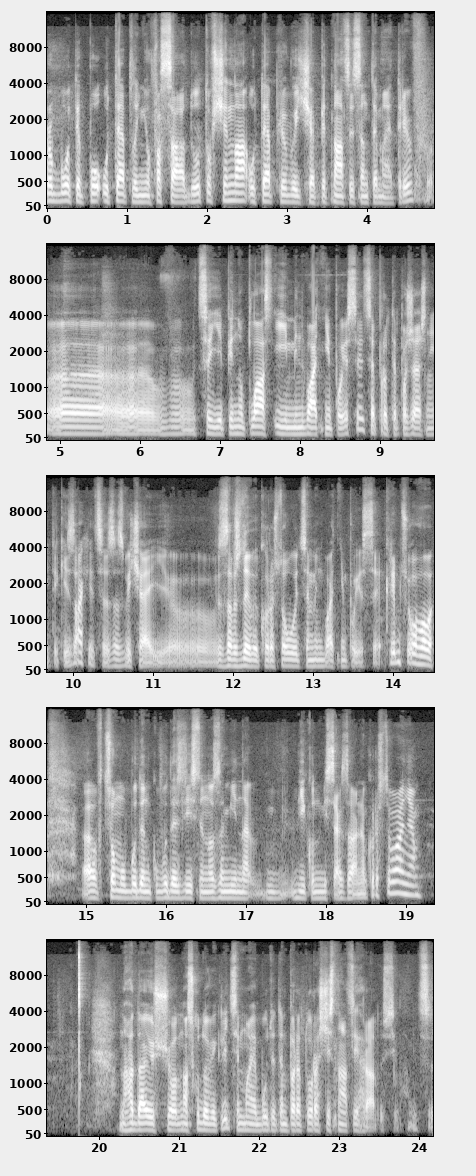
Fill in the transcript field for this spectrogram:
роботи по утепленню фасаду, товщина утеплювача 15 см. Е, це є пінопласт і мінватні пояси. Це протипожежний такий захід. Це зазвичай е, завжди використовуються мінватні пояси. Крім цього, е, в цьому будинку буде здійснено заміна вікон в місцях загального користування. Нагадаю, що на сходовій клітці має бути температура 16 градусів. Це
